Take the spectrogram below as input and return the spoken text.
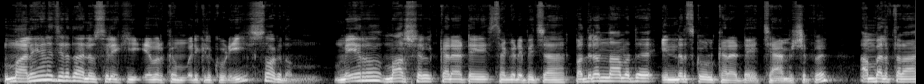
മലയാള ജനത ന്യൂസിലേക്ക് എവർക്കും ഒരിക്കൽ കൂടി സ്വാഗതം. മേറോ മാർഷൽ കരാട്ടെ സംഘടിപ്പിച്ച പതിനൊന്നാമത് inter school karate championship Ambalathara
